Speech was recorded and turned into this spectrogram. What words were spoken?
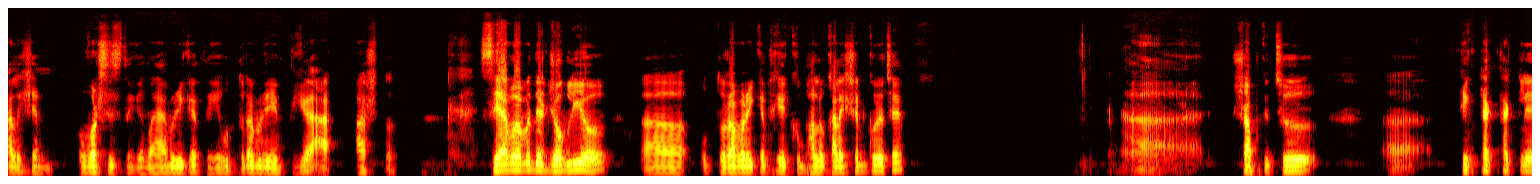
কালেকশন ওভারসিজ থেকে বা আমেরিকা থেকে, উত্তর আমেরিকা থেকে আসতো। সিয়াম আহমেদের জগলিও উত্তর আমেরিকা থেকে খুব ভালো কালেকশন করেছে। সবকিছু ঠিকঠাক থাকলে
